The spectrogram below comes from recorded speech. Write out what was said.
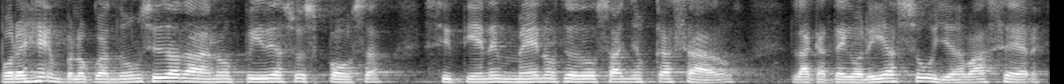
por ejemplo, cuando un ciudadano pide a su esposa, si tienen menos de dos años casados, la categoría suya va a ser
